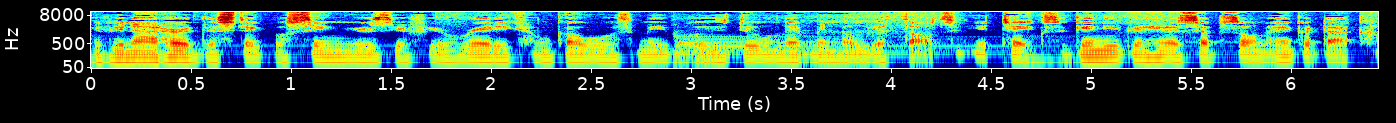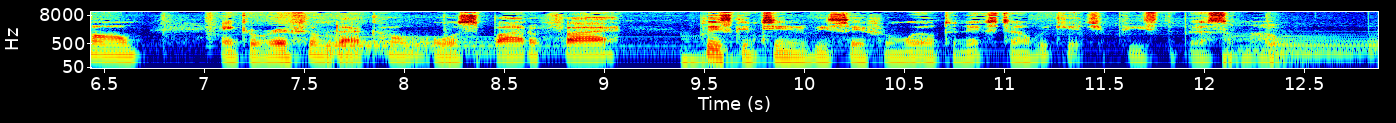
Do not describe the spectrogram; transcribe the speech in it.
If you've not heard the staple singers, if you're ready, come go with me. Please do. Let me know your thoughts and your takes. Again, you can hear this episode on anchor.com, anchorfm.com, or Spotify. Please continue to be safe and well. Till next time, we catch you. Peace. The best out.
